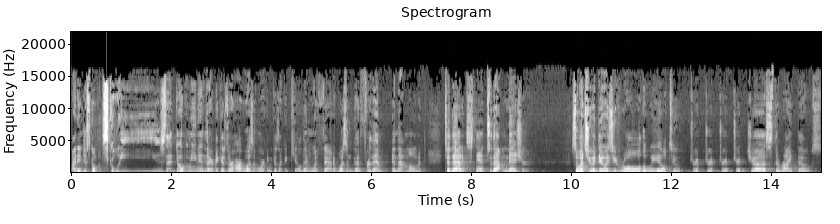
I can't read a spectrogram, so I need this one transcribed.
I didn't just go squeeze that dopamine in there because their heart wasn't working because i could kill them with that. It wasn't good for them in that moment. To that extent to that measure. So what you would do is you'd roll the wheel to drip drip drip drip just the right dose.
